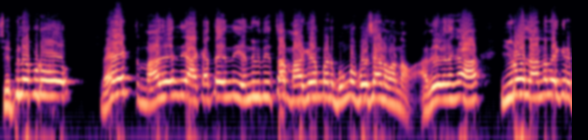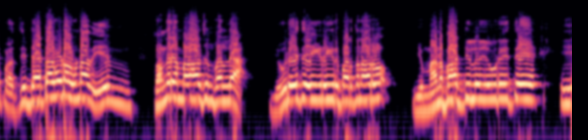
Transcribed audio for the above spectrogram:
చెప్పినప్పుడు రైట్ మాదేంది ఆ కథ ఏంది ఎందుకు తీర్చా మాకేం పని బొంగు పోసాను అన్నాం. అదేవిధంగా ఈరోజు అన్న దగ్గర ప్రతి డేటా కూడా ఉండదు ఏం తొందర పడాల్సిన పనిలే ఎవరైతే ఎగిరెగిరి పడుతున్నారో ఈ మన పార్టీలో ఎవరైతే ఈ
